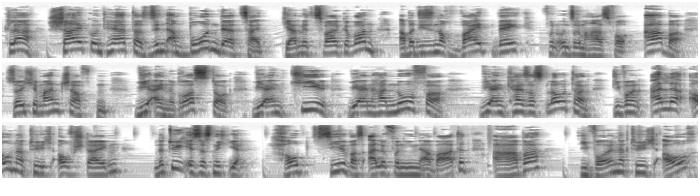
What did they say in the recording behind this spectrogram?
Klar, Schalke und Hertha sind am Boden der Zeit. Die haben jetzt zwar gewonnen, aber die sind noch weit weg von unserem HSV. Aber solche Mannschaften wie ein Rostock, wie ein Kiel, wie ein Hannover, wie ein Kaiserslautern, die wollen alle auch natürlich aufsteigen. Natürlich ist das nicht ihr Hauptziel, was alle von ihnen erwartet, aber die wollen natürlich auch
